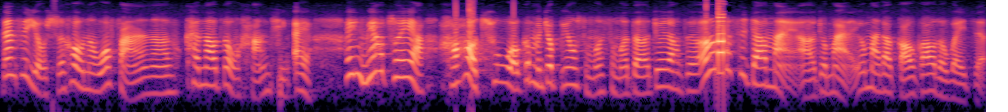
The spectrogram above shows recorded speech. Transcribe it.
但是有时候呢，我反而呢看到这种行情，哎呀，哎你们要追啊，好好出哦，根本就不用什么什么的，就这样子啊，是家买啊就卖，又卖到高高的位置。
